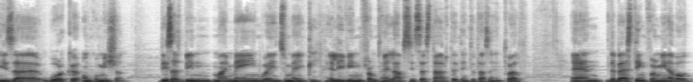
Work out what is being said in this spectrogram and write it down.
is uh, work on commission. This has been my main way to make a living from time lapse since I started in 2012. And the best thing for me about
